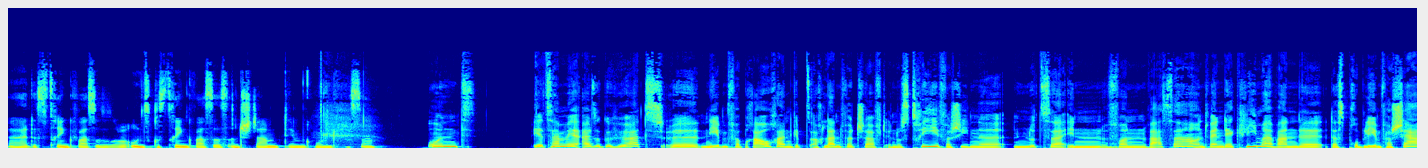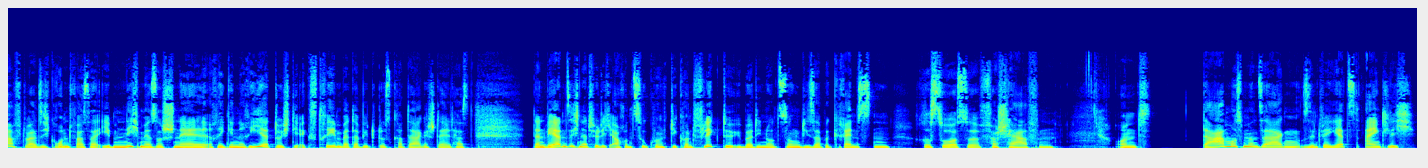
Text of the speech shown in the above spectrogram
äh, des Trinkwassers oder unseres Trinkwassers entstammt dem Grundwasser. Und Jetzt haben wir also gehört, äh, neben Verbrauchern gibt es auch Landwirtschaft, Industrie, verschiedene NutzerInnen von Wasser. Und wenn der Klimawandel das Problem verschärft, weil sich Grundwasser eben nicht mehr so schnell regeneriert durch die Extremwetter, wie du das gerade dargestellt hast, dann werden sich natürlich auch in Zukunft die Konflikte über die Nutzung dieser begrenzten Ressource verschärfen. Und da muss man sagen, sind wir jetzt eigentlich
